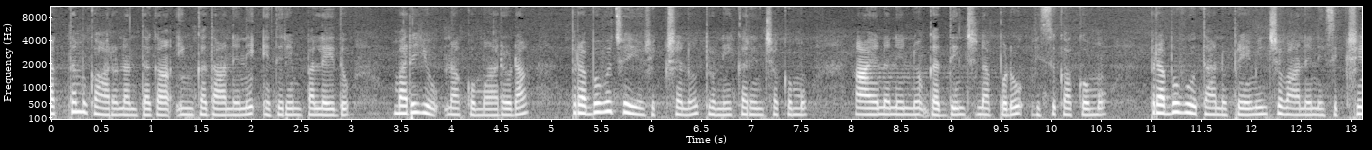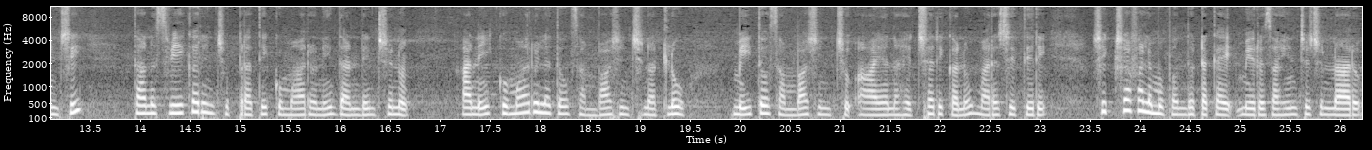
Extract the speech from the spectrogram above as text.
రక్తము కారునంతగా ఇంక దానిని ఎదిరింపలేదు. మరియు నా కుమారుడా ప్రభువు చేయు శిక్షను తృణీకరించకుము. ఆయన నిన్ను గద్దించినప్పుడు విసుకకుము ప్రభువు తాను ప్రేమించు వానిని శిక్షించి తాను స్వీకరించు ప్రతి కుమారుని దండించును. అని కుమారులతో సంభాషించినట్లు మీతో సంభాషించు ఆయన హెచ్చరికను మరచితిరి. శిక్షఫలము పొందుటకై మీరు సహించుచున్నారు.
